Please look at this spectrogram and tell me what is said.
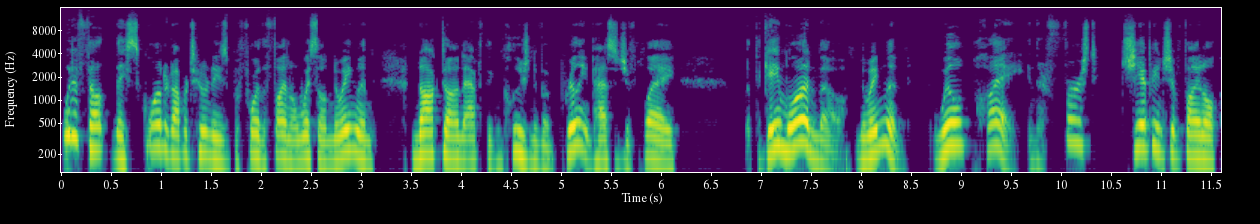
would have felt they squandered opportunities before the final whistle. New England knocked on after the conclusion of a brilliant passage of play. But the game won, though. New England will play in their first championship final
